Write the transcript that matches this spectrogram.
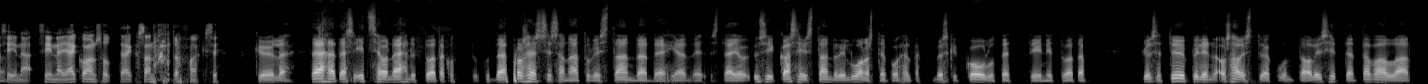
siinä, siinä jäi konsultti aika sanattomaksi. Kyllä. Tämähän tässä itse on nähnyt, tuota, kun, kun tämä prosessisana tuli standardeihin ja sitä jo 98 standardin luonnosten pohjalta myöskin koulutettiin, niin tuota, kyllä se tyypillinen osallistujakunta oli sitten tavallaan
